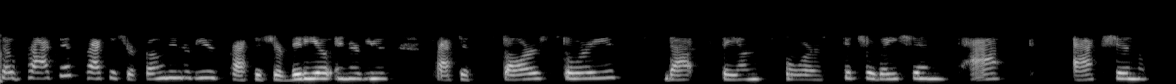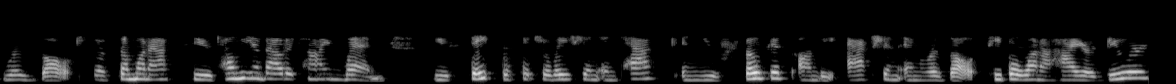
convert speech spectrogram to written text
so practice, practice your phone interviews, practice your video interviews, practice STAR stories. That stands for situation, task, action, result. So if someone asks you, tell me about a time when you state the situation and task and you focus on the action and result. People want to hire doers.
